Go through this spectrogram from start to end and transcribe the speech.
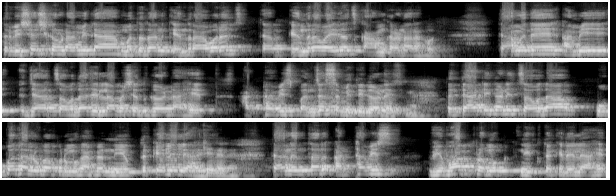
तर विशेष करून आम्ही त्या मतदान केंद्रावरच त्या केंद्रवाईजच काम करणार आहोत. त्यामध्ये आम्ही ज्या चौदा जिल्हा परिषद गट आहेत अठ्ठावीस पंचायत समिती गण आहेत तर त्या ठिकाणी चौदा उपतालुका प्रमुख आपण नियुक्त केलेले आहेत. त्यानंतर अठ्ठावीस विभाग प्रमुख नियुक्त केलेले आहेत.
